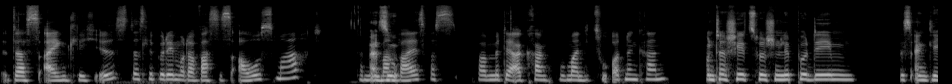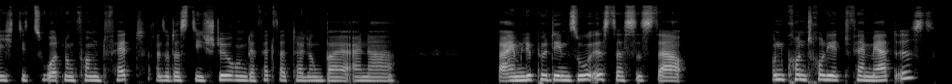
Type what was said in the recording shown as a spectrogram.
das eigentlich ist, das Lipödem, oder was es ausmacht, damit also, man weiß, was mit der Erkrankung, wo man die zuordnen kann. Unterschied zwischen Lipödem ist eigentlich die Zuordnung vom Fett, also dass die Störung der Fettverteilung bei einer bei einem Lipödem so ist, dass es da unkontrolliert vermehrt ist,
